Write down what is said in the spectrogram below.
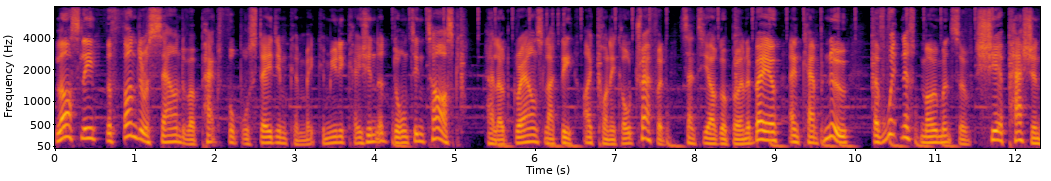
Lastly, the thunderous sound of a packed football stadium can make communication a daunting task. Hallowed grounds like the iconic Old Trafford, Santiago Bernabeu, and Camp Nou have witnessed moments of sheer passion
